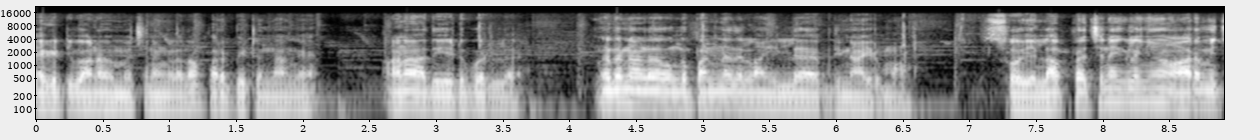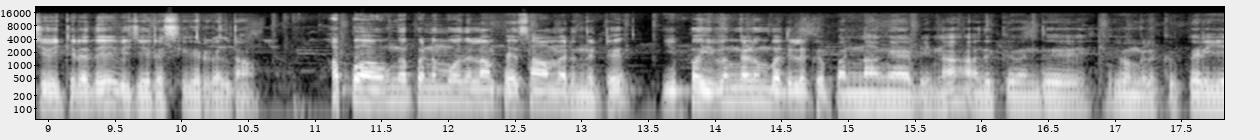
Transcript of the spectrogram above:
நெகட்டிவான விமர்சனங்களை தான் பரப்பிட்டு இருந்தாங்க ஆனால் அது எடுபடல. அதனால் அவங்க பண்ணதெல்லாம் இல்லை அப்படின்னு ஆயிருமா? ஸோ எல்லா பிரச்சனைகளையும் ஆரம்பித்து வைக்கிறதே விஜய் ரசிகர்கள் தான். அப்போ அவங்க பண்ணும்போதெல்லாம் பேசாமல் இருந்துட்டு இப்போ இவங்களும் பதிலுக்கு பண்ணாங்க அப்படின்னா அதுக்கு வந்து இவங்களுக்கு பெரிய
